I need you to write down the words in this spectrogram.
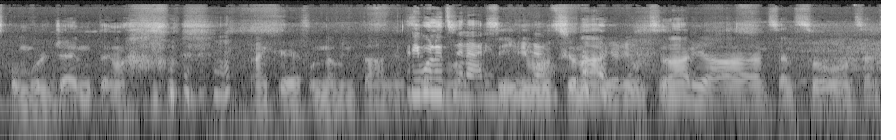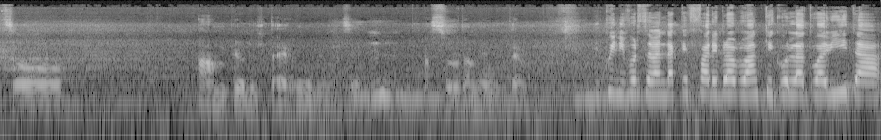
sconvolgente, ma anche fondamentale. insomma. Rivoluzionaria, Sì, diciamo. rivoluzionaria, rivoluzionaria in senso, in senso ampio del termine, sì, Mm. assolutamente. E quindi forse avendo a che fare proprio anche con la tua vita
